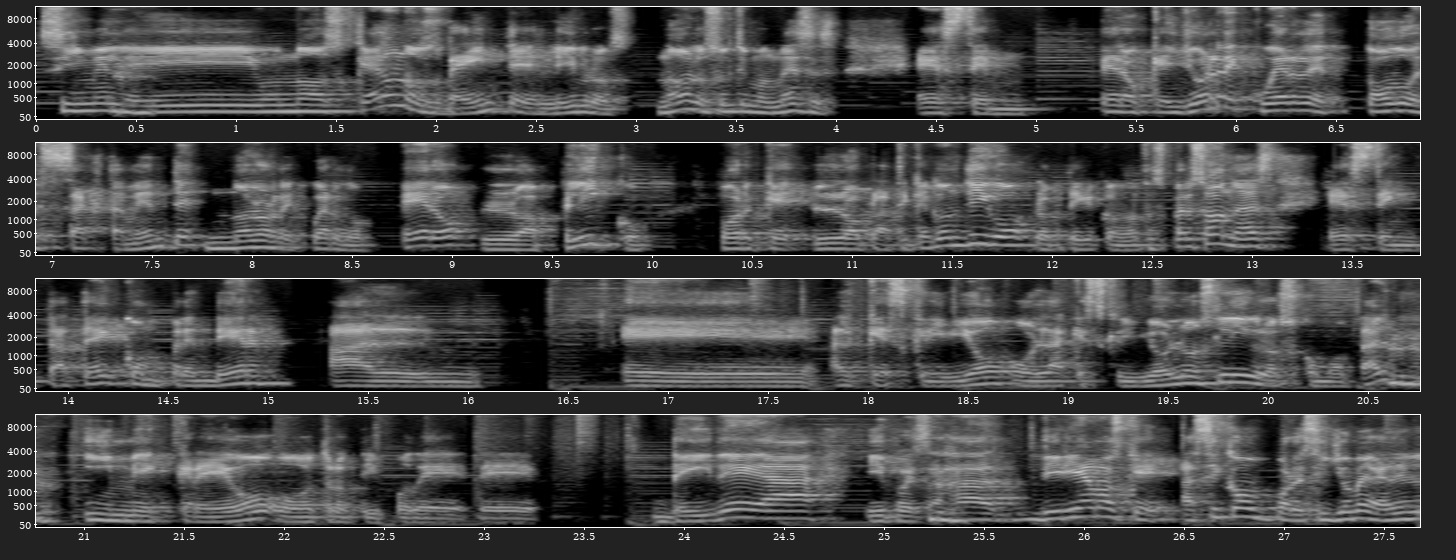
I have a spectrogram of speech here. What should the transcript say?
sí me leí unos, ¿qué? Unos 20 libros, ¿no? Los últimos meses. Este, pero que yo recuerde todo exactamente, no lo recuerdo, pero lo aplico porque lo platiqué contigo, lo platiqué con otras personas, este, traté de comprender al, eh, al que escribió o la que escribió los libros como tal y me creó otro tipo de, de idea y pues ajá, diríamos que así como por decir yo me gané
